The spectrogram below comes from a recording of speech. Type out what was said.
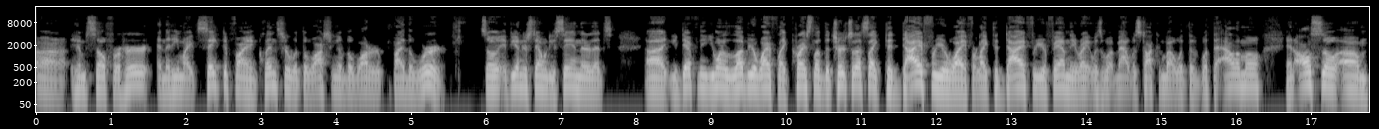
uh, himself for her, and that he might sanctify and cleanse her with the washing of the water by the word. So, if you understand what he's saying there, that's uh, you definitely you want to love your wife like Christ loved the church. So that's like to die for your wife or like to die for your family, right? Was what Matt was talking about with the with the Alamo, and also um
